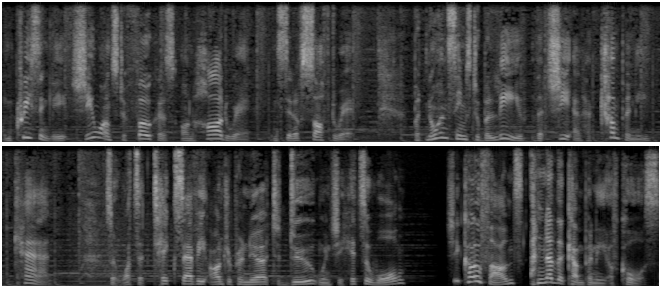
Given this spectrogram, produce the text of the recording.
Increasingly, she wants to focus on hardware instead of software. But no one seems to believe that she and her company can. So, what's a tech savvy entrepreneur to do when she hits a wall? She co founds another company, of course.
